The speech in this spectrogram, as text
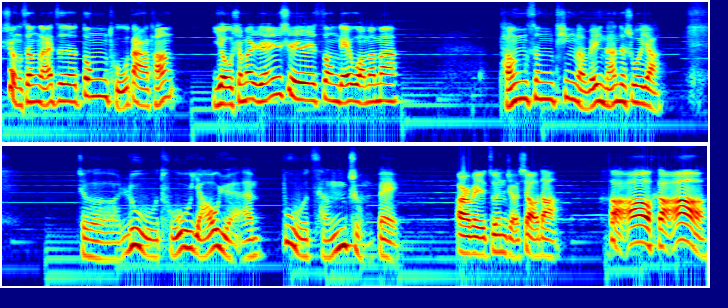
圣僧来自东土大唐，有什么人事送给我们吗？”唐僧听了，为难的说：“呀，这路途遥远，不曾准备。”二位尊者笑道：“好好，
